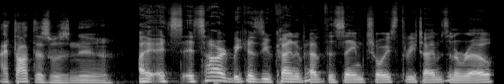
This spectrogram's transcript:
I thought this was new. I, it's it's hard because you kind of have the same choice three times in a row.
